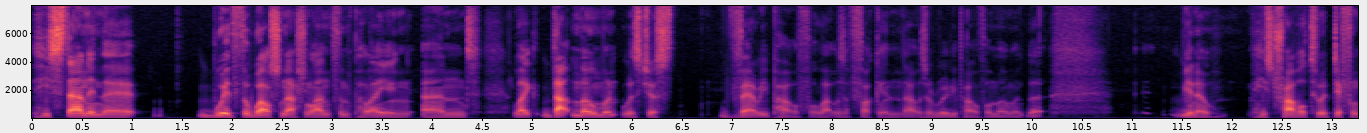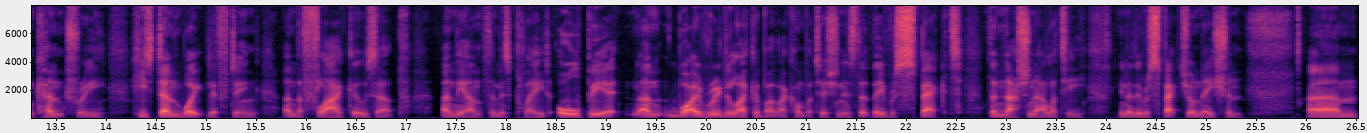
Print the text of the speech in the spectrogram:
he's standing there with the Welsh national anthem playing, and like that moment was just very powerful. That was a fucking that was a really powerful moment that you know, he's traveled to a different country, he's done weightlifting and the flag goes up and the anthem is played, albeit and what I really like about that competition is that they respect the nationality, you know, they respect your nation. Um,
